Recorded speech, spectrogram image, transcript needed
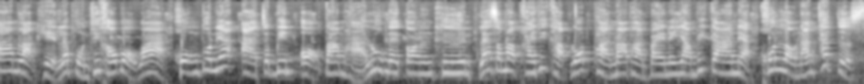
ตามหลักเหตุและผลที่เขาบอกว่าหงส์ตัวนี้อาจจะบินออกตามหาลูกในตอนกลางคืน และสำหรับใครที่ขับรถผ่านมาผ่านไปในยามพิการเนี่ยคนเหล่านั้นถ้าเกิดเซ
